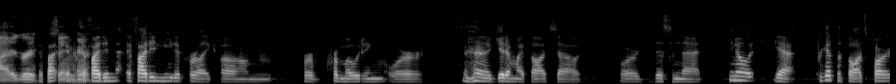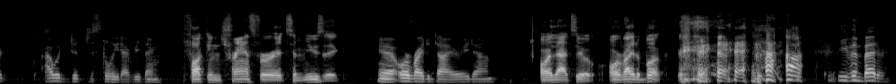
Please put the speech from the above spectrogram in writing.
I agree. If I, Same if, here. if I didn't if I didn't need it for like um for promoting or getting my thoughts out or this and that. You know what? Yeah, forget the thoughts part. I would ju- just delete everything. fucking transfer it to music Yeah, or write a diary down. or that too, or write a book. Even better.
